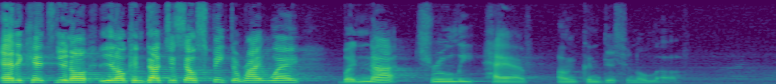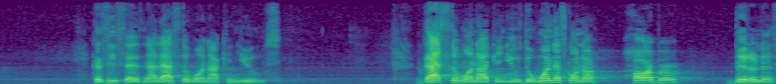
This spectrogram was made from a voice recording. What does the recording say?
etiquettes, you know, you know, conduct yourself, speak the right way, but not truly have unconditional love. Because he says, now that's the one I can use. That's the one I can use, the one that's going to harbor bitterness,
